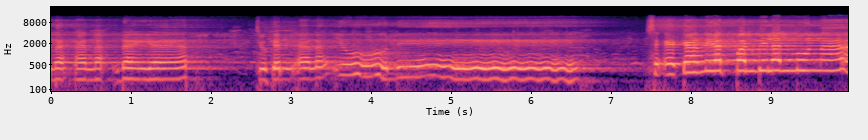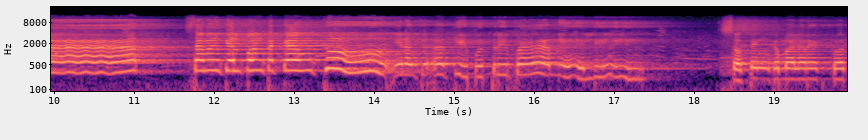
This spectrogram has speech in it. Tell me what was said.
Jungan anak dayat Juga anak Yuli. Seekan lihat pon bilan mulat Samangkan pon tekangku ke aki putri pamili Soteng ke mana rekod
